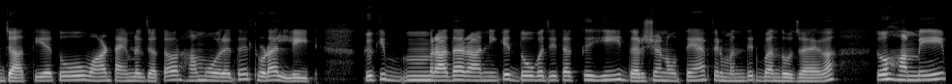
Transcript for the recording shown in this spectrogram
जाती है तो वहाँ टाइम लग जाता है और हम हो रहे थे थोड़ा लेट क्योंकि राधा रानी के दो बजे तक ही दर्शन होते हैं, फिर मंदिर बंद हो जाएगा। तो हमें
